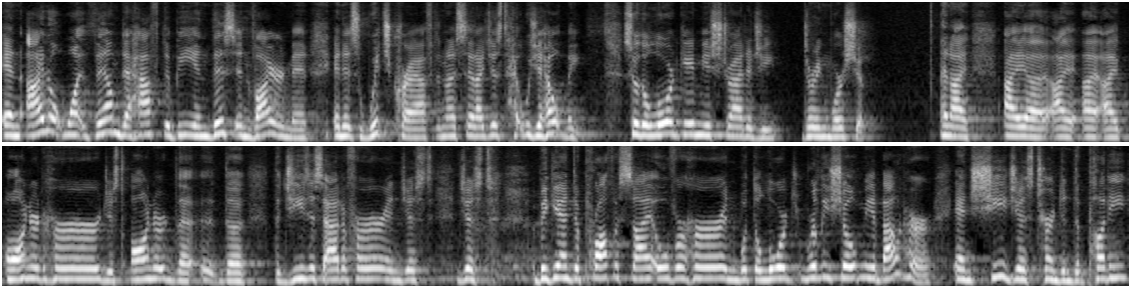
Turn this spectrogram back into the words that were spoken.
and I don't want them to have to be in this environment and it's witchcraft. And I said, I just, would you help me? So the Lord gave me a strategy during worship and I, I, uh, I, I, honored her, just honored the, the, the Jesus out of her, and just, just began to prophesy over her and what the Lord really showed me about her. And she just turned into putty.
